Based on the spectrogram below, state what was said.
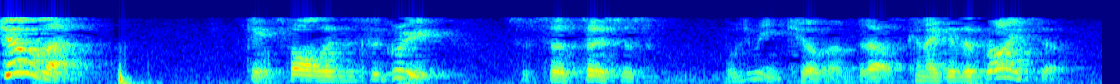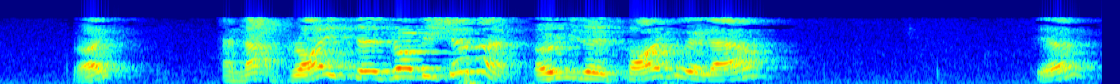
Kill them. Okay, Sfar disagree. So, so, so, so, what do you mean kill them? But that's connected to Brisa, right? And that Brisa is Rabbi Shimon. Only those five we allow. Yeah?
